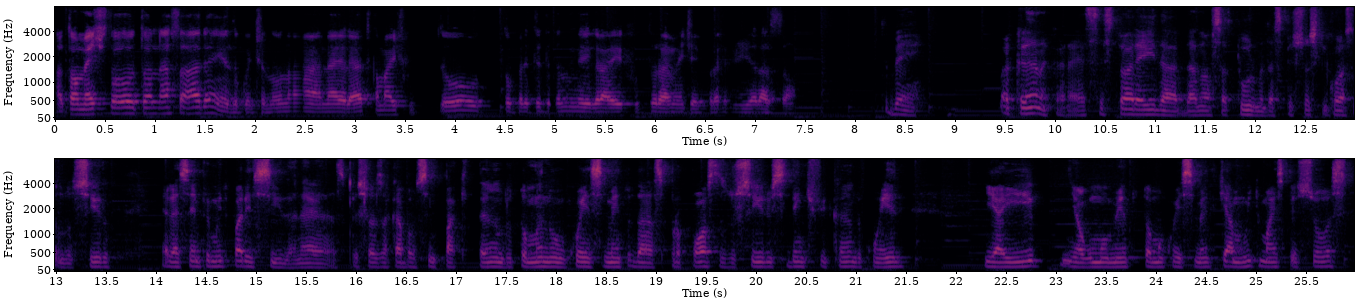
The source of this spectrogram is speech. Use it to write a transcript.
atualmente estou nessa área ainda, continuo na, na elétrica, mas estou pretendendo migrar aí futuramente para refrigeração. Muito bem. Bacana, cara. Essa história aí da, da nossa turma, das pessoas que gostam do Ciro, ela é sempre muito parecida, né? As pessoas acabam se impactando, tomando conhecimento das propostas do Ciro se identificando com ele. E aí, em algum momento, tomam conhecimento que há muito mais pessoas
